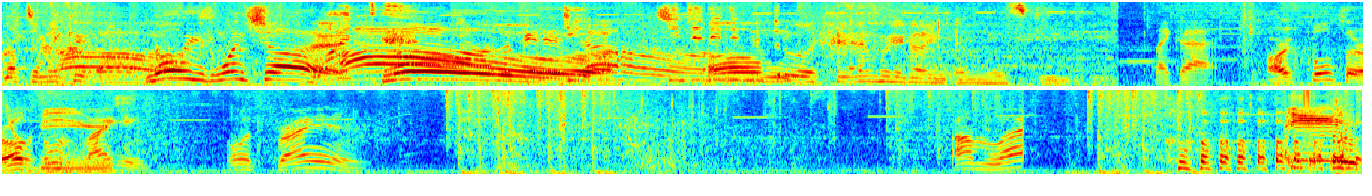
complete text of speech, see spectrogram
Not to make it. Oh. no, he's one shot. Ah, No. look at it go. He didn't Um, even throw a hammer on MSD. Like that. Arc bolts are Yo, all someone's bees. lagging. Oh, it's Brian. I'm lagging.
